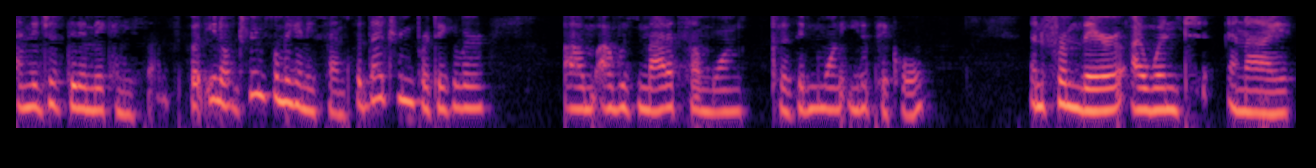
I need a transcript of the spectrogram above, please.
and it just didn't make any sense. But you know, dreams don't make any sense. But that dream in particular, um, I was mad at someone because they didn't want to eat a pickle. And from there, I went and I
